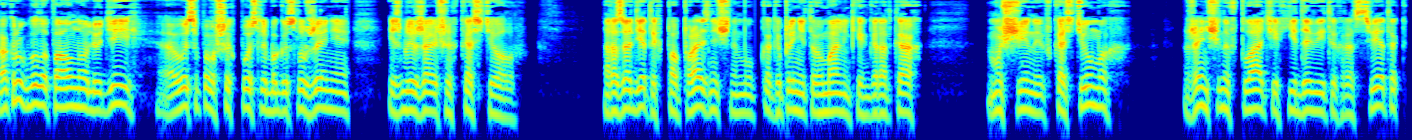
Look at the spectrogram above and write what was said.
Вокруг было полно людей, высыпавших после богослужения из ближайших костелов, разодетых по-праздничному, как и принято в маленьких городках, мужчины в костюмах, женщины в платьях ядовитых расцветок,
